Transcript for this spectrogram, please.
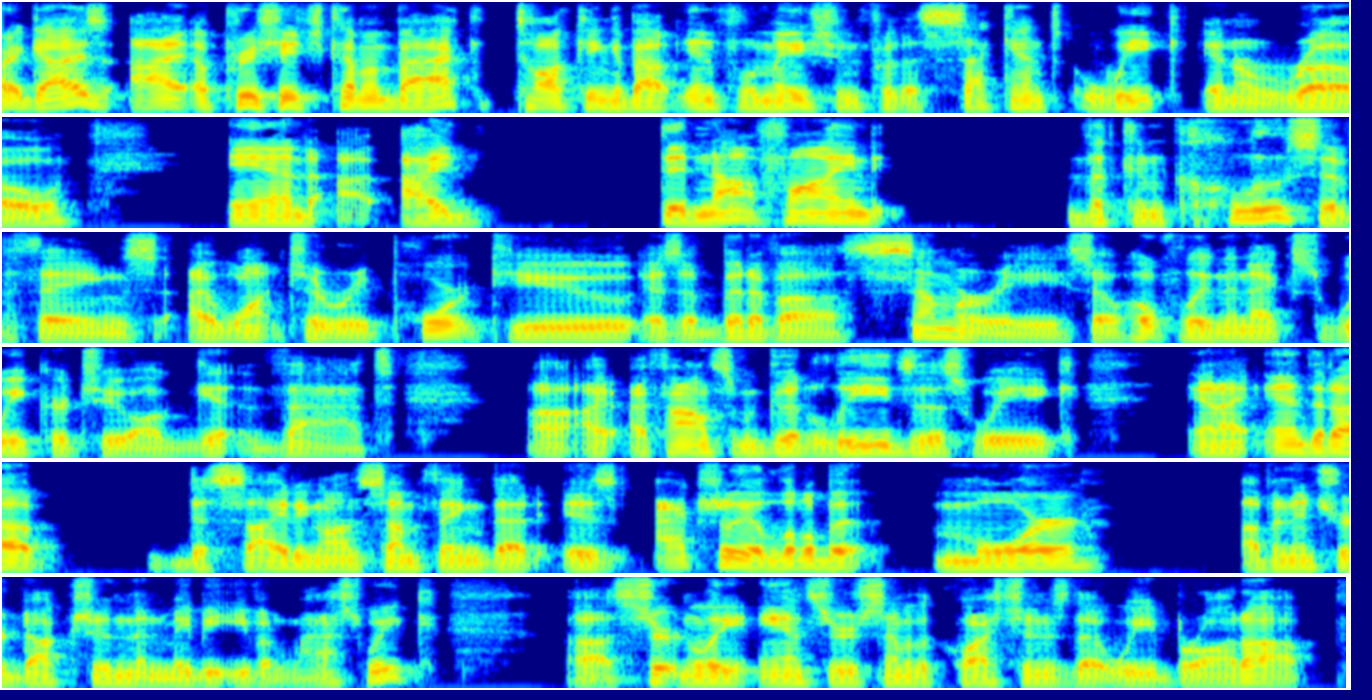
All right, guys, I appreciate you coming back talking about inflammation for the second week in a row. And I, I did not find the conclusive things I want to report to you as a bit of a summary. So hopefully in the next week or two, I'll get that. Uh, I, I found some good leads this week, and I ended up deciding on something that is actually a little bit more of an introduction than maybe even last week uh, certainly answers some of the questions that we brought up.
